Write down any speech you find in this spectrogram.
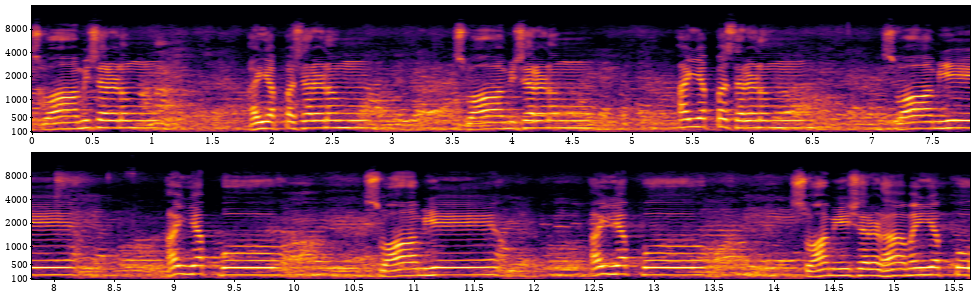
స్వామి శరణం. అయ్యప్ప శరణం. స్వామి శరణం. అయ్యప్ప శరణం. స్వామియే. అయ్యప్పో. స్వామియే. ஐயப்போ. சுவாமி சரணாம் ஐயப்போ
